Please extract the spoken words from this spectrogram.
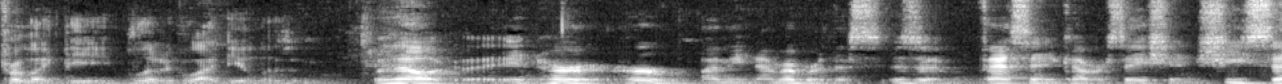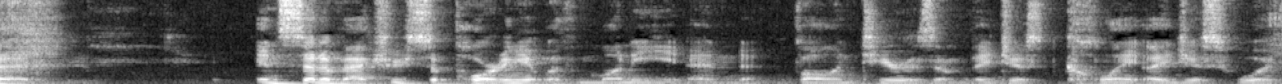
for like the political idealism. without in her her i mean i remember this, this is a fascinating conversation she said instead of actually supporting it with money and volunteerism they just claim they just would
